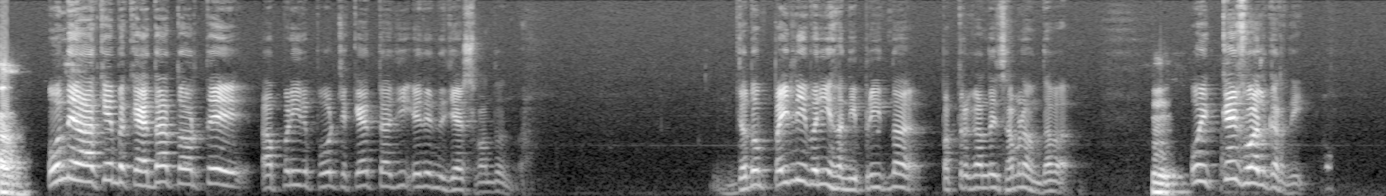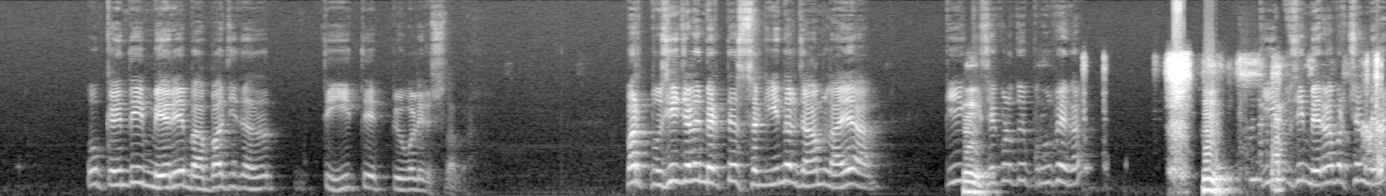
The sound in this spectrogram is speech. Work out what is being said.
ਆਹ ਉਹਨੇ ਆ ਕੇ ਬਕਾਇਦਾ ਤੌਰ ਤੇ ਆਪਣੀ ਰਿਪੋਰਟ ਚ ਕਹਿਤਾ ਜੀ ਇਹਦੇ ਨਜਾਇਜ਼ ਸੰਬੰਧ ਹੁੰਦਾ। ਜਦੋਂ ਪਹਿਲੀ ਵਾਰੀ ਹਨੀਪ੍ਰੀਤ ਨਾਲ ਪੱਤਰਕਾਰ ਦੇ ਸਾਹਮਣੇ ਹੁੰਦਾ ਵਾ ਹੂੰ। ਉਹ ਇੱਕੇ ਹੀ ਸਵਾਲ ਕਰਦੀ। ਉਹ ਕਹਿੰਦੀ ਮੇਰੇ ਬਾਬਾ ਜੀ ਦਾ ਧੀ ਤੇ ਪਿਓ ਵਾਲੇ ਰਿਸ਼ਤਾ ਵਾ। ਪਰ ਤੁਸੀਂ ਜਿਹੜੇ ਮੇਰੇ ਤੇ ਸੰਗੀਨ ਇਲਜ਼ਾਮ ਲਾਏ ਆ ਕੀ। ਕਿਸੇ ਕੋਲ ਕੋਈ ਪ੍ਰੂਫ ਹੈਗਾ? ਕੀ ਤੁਸੀਂ ਮੇਰਾ ਵਰਸ਼ਨ ਲਿਆ?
